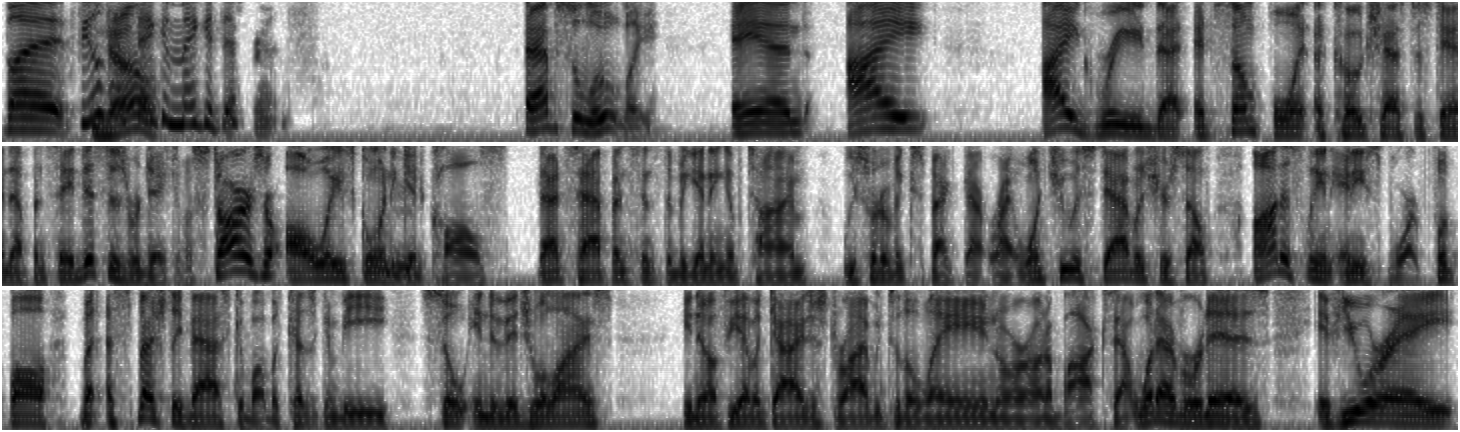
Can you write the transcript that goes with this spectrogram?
but it feels No. like they can make a difference. Absolutely. And I I agreed that at some point a coach has to stand up and say this is ridiculous. Stars are always going to mm-hmm. get calls. That's happened since the beginning of time. We sort of expect that, right? Once you establish yourself, honestly in any sport, football, but especially basketball because it can be so individualized. You know, if you have a guy just driving to the lane or on a box out, whatever it is, if you are a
